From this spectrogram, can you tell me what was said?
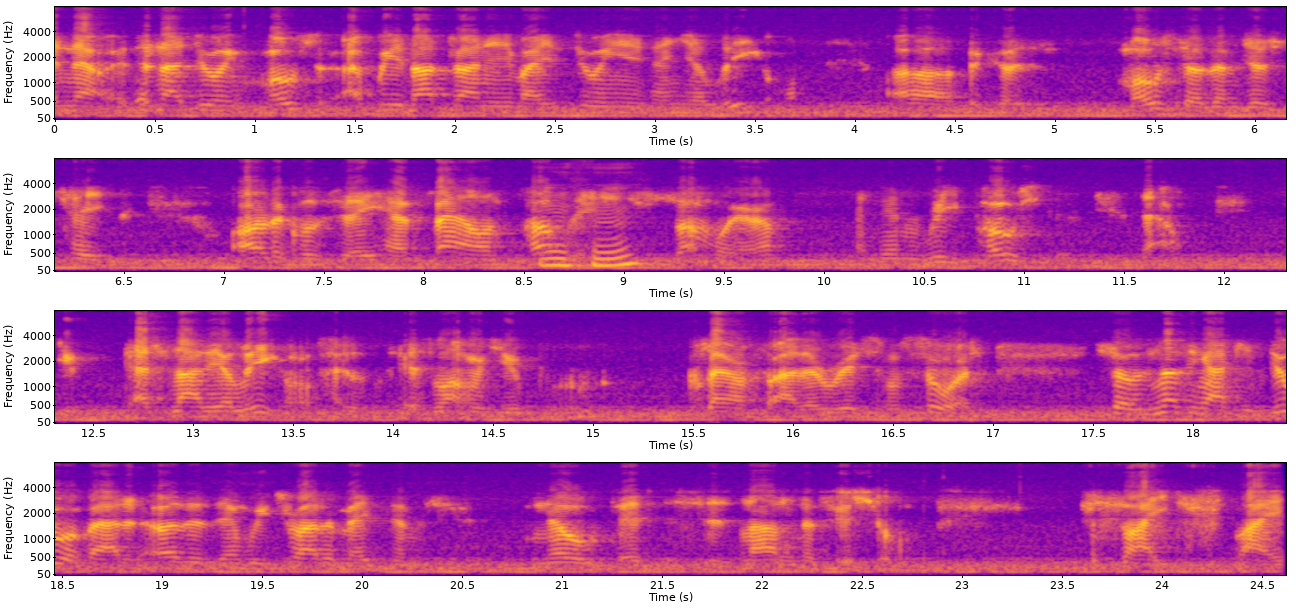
and now they're not doing most. Uh, we're not trying anybody doing anything illegal uh, because most of them just take articles they have found published mm-hmm. somewhere and then repost it. Now, you, that's not illegal as, as long as you clarify the original source. So there's nothing I can do about it other than we try to make them note that this is not an official site by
